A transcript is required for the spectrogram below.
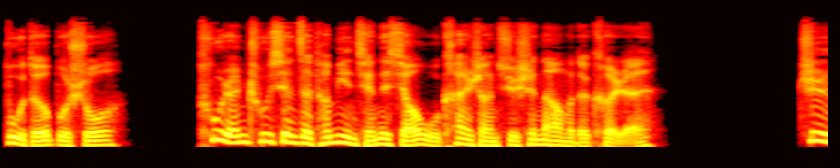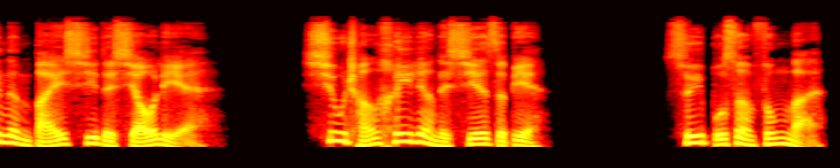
不得不说，突然出现在他面前的小舞看上去是那么的可人，稚嫩白皙的小脸，修长黑亮的蝎子辫，虽不算丰满，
